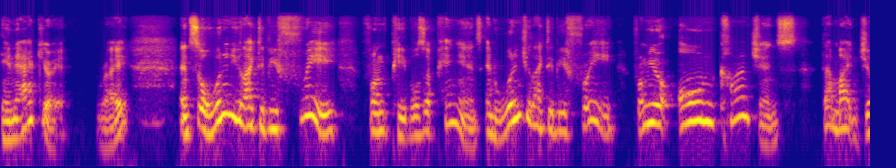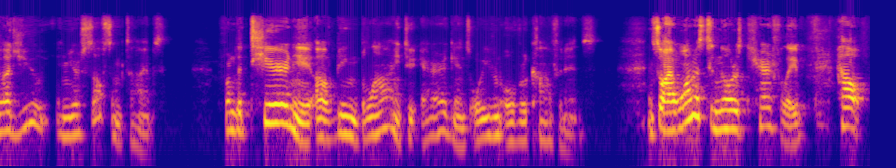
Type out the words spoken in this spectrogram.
inaccurate right? And so, wouldn't you like to be free from people's opinions? And wouldn't you like to be free from your own conscience that might judge you and yourself sometimes? From the tyranny of being blind to arrogance or even overconfidence. And so I want us to notice carefully how,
